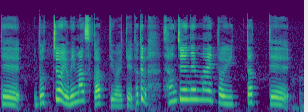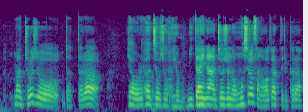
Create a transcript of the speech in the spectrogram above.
でどっちを読みますかって言われて例えば30年前と言ったってまあジョジョだったらいや俺はジョジョを読むみたいなジョジョの面白さが分かってるから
